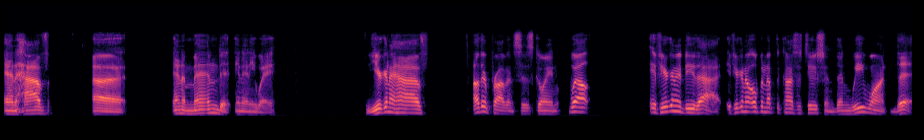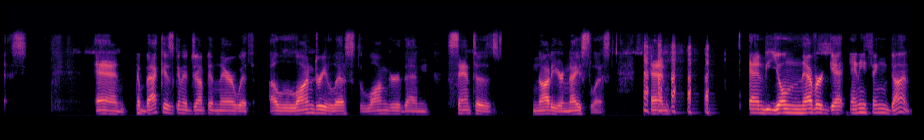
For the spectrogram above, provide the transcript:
and have uh, and amend it in any way, you're going to have other provinces going, well, if you're going to do that, if you're going to open up the Constitution, then we want this. And Quebec is going to jump in there with a laundry list longer than Santa's naughty or nice list. And and you'll never get anything done.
